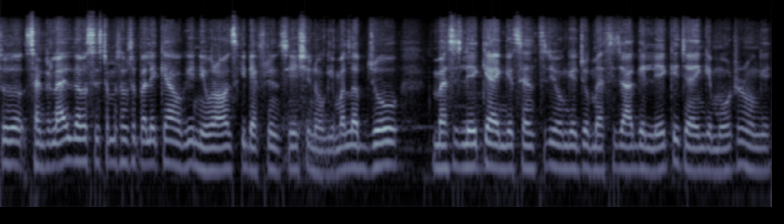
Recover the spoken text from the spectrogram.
सो सेंट्रलाइज नर्वस सिस्टम में सबसे पहले क्या होगी? न्यूरॉन्स की डिफ्रेंशिएशन होगी। मतलब जो मैसेज लेके आएँगे सेंसरी होंगे, जो मैसेज आगे लेके जाएँगे मोटर होंगे,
